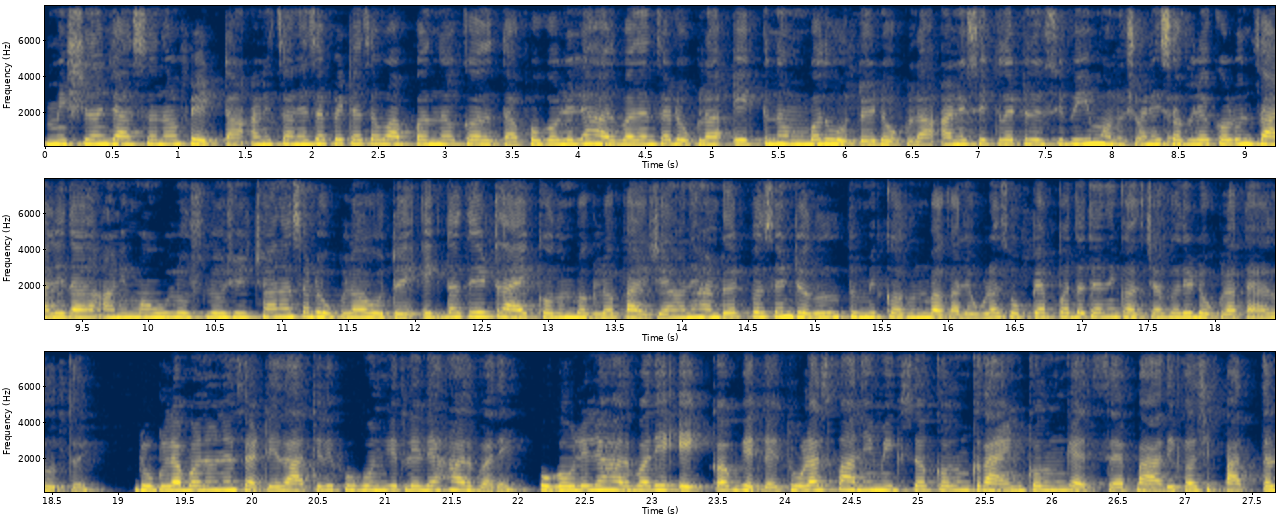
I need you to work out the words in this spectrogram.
मिश्रण जास्त न फेटता आणि चण्याच्या पिठाचा वापर न करता फुगवलेल्या हरभऱ्यांचा ढोकळा एक नंबर होतोय ढोकळा आणि सिक्रेट रेसिपीही म्हणू शकतो आणि सगळीकडून जाळीदार आणि मऊ लुसलुशी छान असा ढोकळा होतोय. एकदा ते ट्राय करून बघलं पाहिजे आणि हंड्रेड पर्सेंट जरूर तुम्ही करून बघाल. एवढा सोप्या पद्धतीने घरच्या घरी ढोकळा तयार होतोय. ढोकला बनवण्यासाठी रात्री फुगवून घेतलेले हरभरे फुगवलेले हरभरे एक कप घेतले. थोडाच पाणी मिक्स करून ग्राइंड करून घ्यायचं. आहे बारीक अशी पातळ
